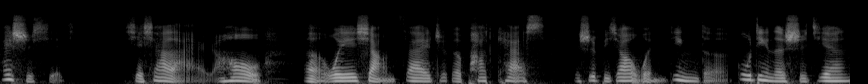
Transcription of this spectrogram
开始写。写下来，然后，呃，我也想在这个 podcast 也是比较稳定的、固定的时间，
